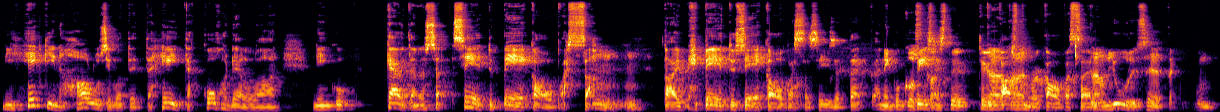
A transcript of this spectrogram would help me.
niin hekin halusivat, että heitä kohdellaan niin kuin käytännössä C-to-B-kaupassa mm-hmm. tai B-to-C-kaupassa siis, että niin kuin business to, to customer-kaupassa. Tämä on juuri se, että kun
